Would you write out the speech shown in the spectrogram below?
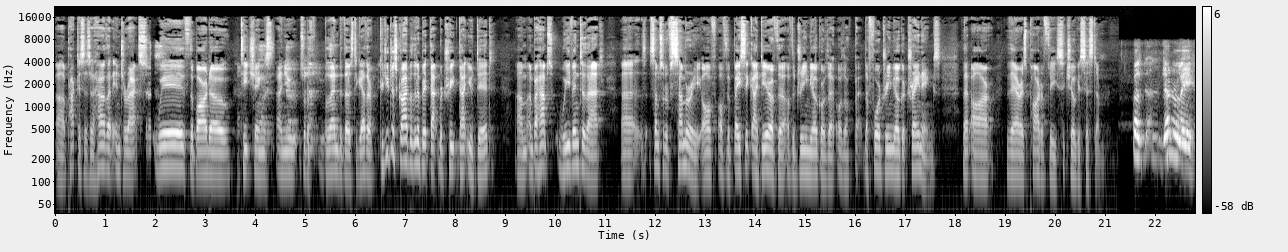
uh, practices and how that interacts with the Bardo teachings, and you sort of blended those together. Could you describe a little bit that retreat that you did, um, and perhaps weave into that uh, some sort of summary of, of the basic idea of the of the dream yoga or the or the the four dream yoga trainings that are there as part of the six yoga system? Well, generally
